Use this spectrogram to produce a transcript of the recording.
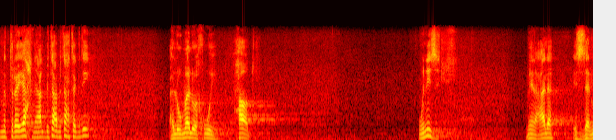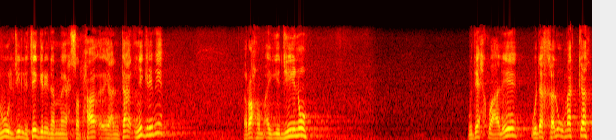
ما تريحني على البتاع بتاعتك دي. قال له ماله يا أخويا؟ حاضر. ونزل. من على الزلول دي اللي تجري لما يحصل يعني بتاع نجري بيها. راحوا مأيدينه وضحكوا عليه. ودخلوه مكة.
